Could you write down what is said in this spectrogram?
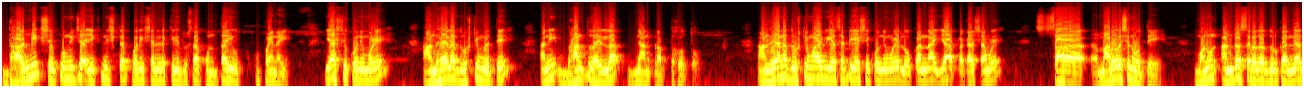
धार्मिक शिकवणीच्या एकनिष्ठ परीक्षाने केली दुसरा कोणताही उप- उपाय नाही. या शिकवणीमुळे आंधळ्याला दृष्टी मिळते आणि भ्रांत झालेला ज्ञान प्राप्त होतो. आंधळ्यांना दृष्टी मिळावी यासाठी या शिकवणीमुळे लोकांना या प्रकाशामुळे सा मार्गदर्शन होते. म्हणून अंधश्रद्धा दूर करण्यास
